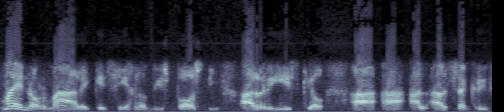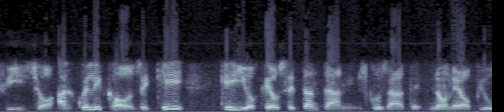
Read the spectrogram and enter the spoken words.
ma è normale che siano disposti al rischio, a, a, al, al sacrificio, a quelle cose che che io che ho 70 anni, scusate, non ne ho più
